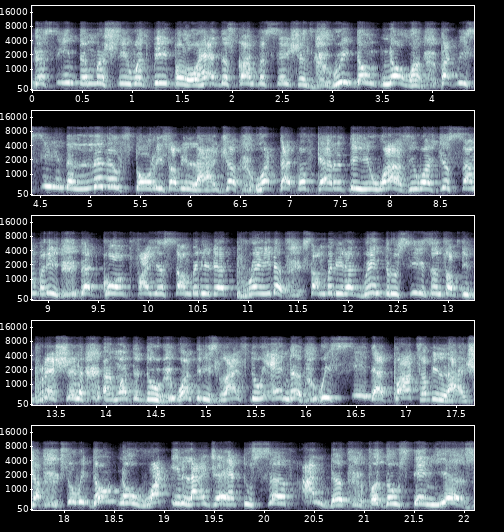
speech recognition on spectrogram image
this intimacy with people or had these conversations. We don't know. But we see in the little stories of Elijah what type of character he was. He was just somebody that called fire, somebody that prayed, somebody that went through seasons of depression and wanted to wanted his life to end. We see that parts of Elijah. So we don't know what Elijah had to serve under for those 10 years,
